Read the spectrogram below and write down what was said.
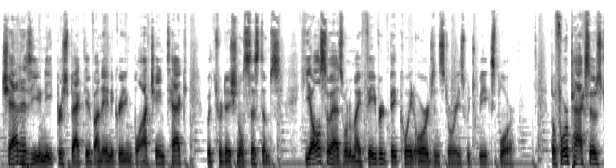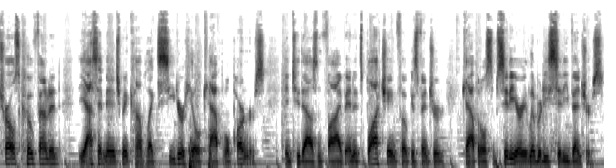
Chad has a unique perspective on integrating blockchain tech with traditional systems. He also has one of my favorite Bitcoin origin stories, which we explore. Before Paxos, Charles co founded the asset management complex Cedar Hill Capital Partners in 2005 and its blockchain focused venture capital subsidiary, Liberty City Ventures.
